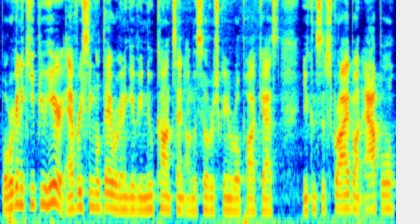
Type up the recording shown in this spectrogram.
but we're going to keep you here every single day. We're going to give you new content on the Silver Screen and Roll podcast. You can subscribe on Apple.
